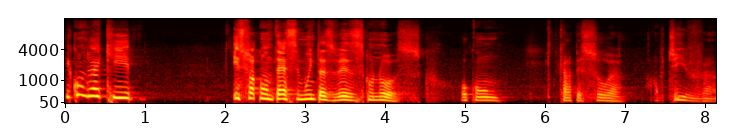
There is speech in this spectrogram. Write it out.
E quando é que isso acontece muitas vezes conosco? Ou com aquela pessoa altiva?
